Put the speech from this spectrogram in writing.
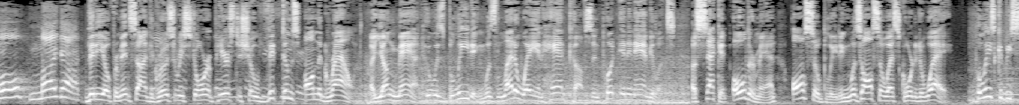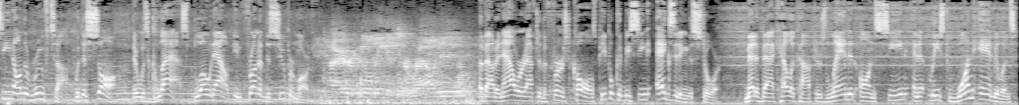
Oh my God. Video from inside the grocery store appears to show victims on the ground. A young man who was bleeding was led away in handcuffs and put in an ambulance. A second, older man, also bleeding, was also escorted away. Police could be seen on the rooftop with a saw. There was glass blown out in front of the supermarket. The entire building is surrounded. About an hour after the first calls, people could be seen exiting the store. Medevac helicopters landed on scene and at least one ambulance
